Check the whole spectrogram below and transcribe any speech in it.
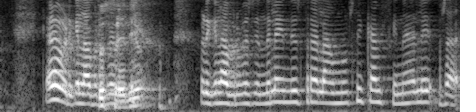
claro, porque la, profesión, porque la profesión de la industria de la música al final... o sea,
